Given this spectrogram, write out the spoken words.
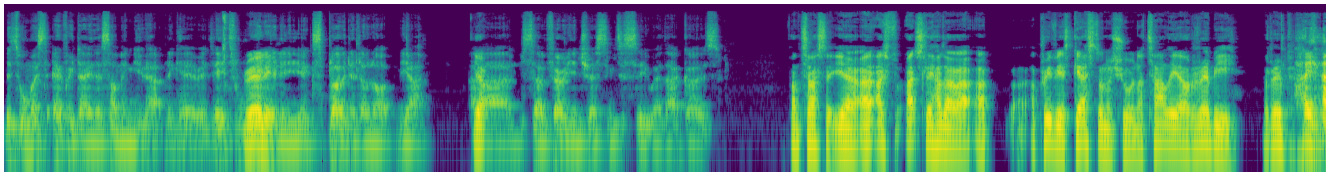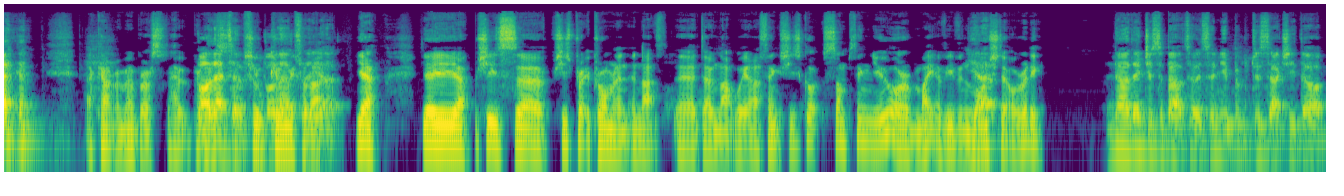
it's almost every day there's something new happening here. It, it's really? really? exploded a lot. Yeah. Yeah. Um, so very interesting to see where that goes. Fantastic. Yeah, I, have actually had a, a, a, previous guest on the show, Natalia Ribby. Rib. I can't remember how to pronounce it. She'll kill me for that. Yeah. yeah. Yeah, yeah, yeah. She's uh, she's pretty prominent in that uh, down that way, and I think she's got something new, or might have even yeah. launched it already. No, they're just about to. It's new, just actually the,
